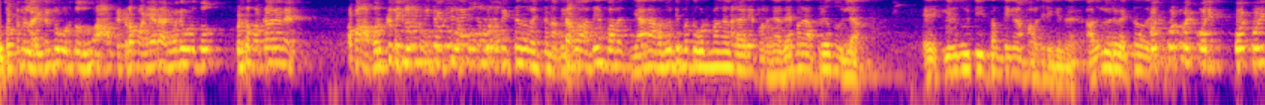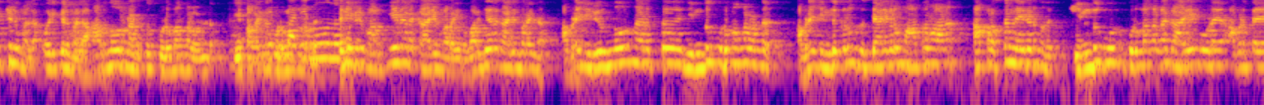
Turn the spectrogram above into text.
റിസോർട്ടിന് ലൈസൻസ് കൊടുത്തു ആ കെട്ടിടം പണിയാൻ അനുമതി കൊടുത്തു ഇവിടുത്തെ സർക്കാർ തന്നെ അപ്പൊ അവർക്ക് ഞാൻ അറുന്നൂറ്റി പത്ത് കുടുംബങ്ങളുടെ കാര്യം പറഞ്ഞു. അതേപോലെ അത്രയൊന്നുമില്ല. ഇരുന്നൂറ്റി സംതിങ് ആണ് പറഞ്ഞിരിക്കുന്നത്. അതിലൊരു വ്യക്തത ഒരിക്കലുമല്ല ഒരിക്കലുമല്ല. അറുന്നൂറിനടുത്ത് കുടുംബങ്ങളുണ്ട്. ഈ പറയുന്ന കുടുംബങ്ങൾ വർഗീയതയുടെ കാര്യം പറയുന്നു. വർഗീയത കാര്യം പറയുന്നത് അവിടെ ഇരുന്നൂറിനടുത്ത് ഹിന്ദു കുടുംബങ്ങളുണ്ട്. അവിടെ ഹിന്ദുക്കളും ക്രിസ്ത്യാനികളും മാത്രമാണ് ആ പ്രശ്നം നേരിടുന്നത്. ഹിന്ദു കുടുംബങ്ങളുടെ കാര്യം കൂടെ അവിടുത്തെ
